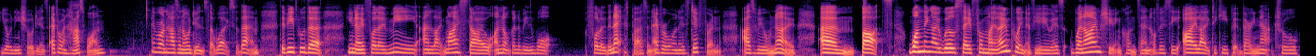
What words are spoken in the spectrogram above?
your niche audience. Everyone has one. Everyone has an audience that works for them. The people that you know follow me and like my style are not going to be what follow the next person. Everyone is different, as we all know. Um, but one thing I will say from my own point of view is when I'm shooting content, obviously I like to keep it very natural,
